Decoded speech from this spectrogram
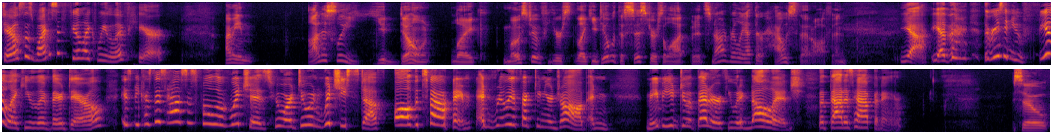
Daryl says, Why does it feel like we live here? I mean, honestly, you don't. Like, most of your. Like, you deal with the sisters a lot, but it's not really at their house that often. Yeah, yeah. The, the reason you feel like you live there, Daryl, is because this house is full of witches who are doing witchy stuff all the time and really affecting your job. And maybe you'd do it better if you would acknowledge that that is happening. So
